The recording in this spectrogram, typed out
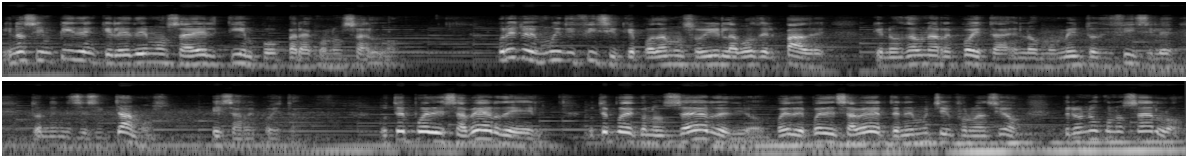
y nos impiden que le demos a Él tiempo para conocerlo. Por ello es muy difícil que podamos oír la voz del Padre que nos da una respuesta en los momentos difíciles donde necesitamos esa respuesta. Usted puede saber de Él, usted puede conocer de Dios, puede, puede saber, tener mucha información, pero no conocerlo.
